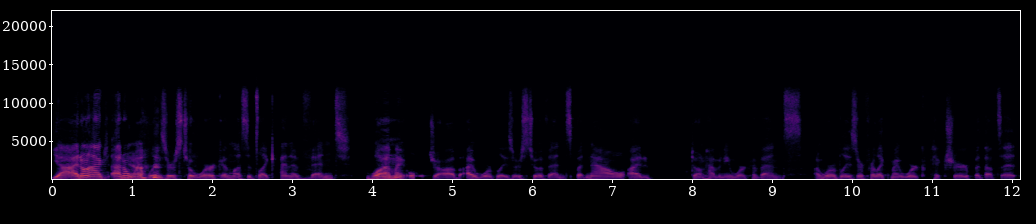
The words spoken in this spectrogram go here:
Yeah, I don't act. I don't Yeah. wear blazers to work unless it's like an event. Well, at Mm. my old job, I wore blazers to events, but now I don't have any work events. I wore a blazer for like my work picture, but that's it.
